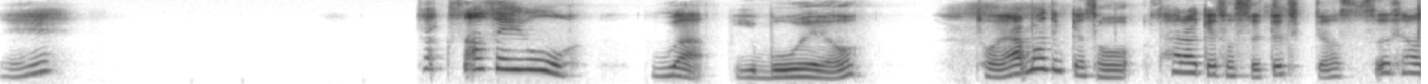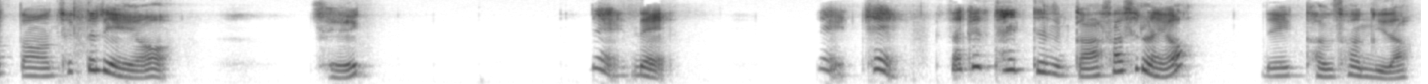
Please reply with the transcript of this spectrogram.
네. 책 사세요. 우와, 이게 뭐예요? 저희 할머니께서 살아계셨을 때 직접 쓰셨던 책들이에요. 책? 네, 네. 네, 책. 싸게 탈 테니까 사실래요? 네, 감사합니다.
